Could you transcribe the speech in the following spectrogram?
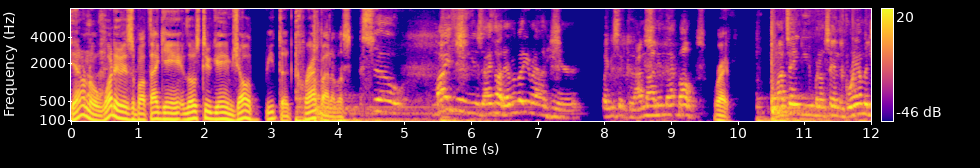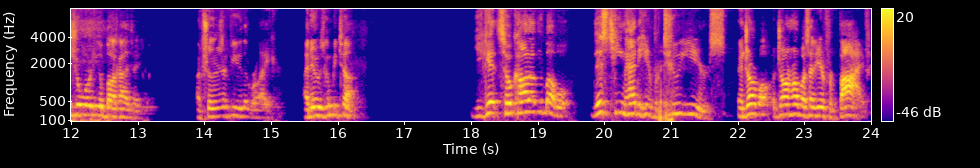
Yeah, I don't know what it is about that game. Those two games, y'all beat the crap out of us. So my thing is, I thought everybody around here, like I said, because I'm not in that bubble. Right. I'm not saying you, but I'm saying the grand majority of Buckeye fans. I'm sure there's a few that were like, I knew it was going to be tough. You get so caught up in the bubble. This team had to hit for two years, and John, Harbaugh- John Harbaugh's had to hit for five.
